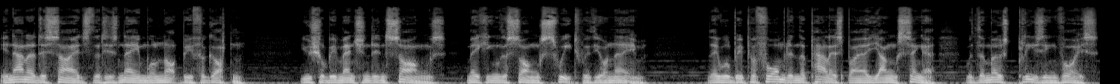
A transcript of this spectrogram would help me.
Inanna decides that his name will not be forgotten. You shall be mentioned in songs, making the songs sweet with your name. They will be performed in the palace by a young singer with the most pleasing voice.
